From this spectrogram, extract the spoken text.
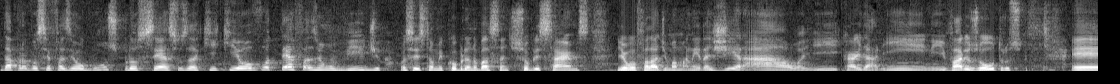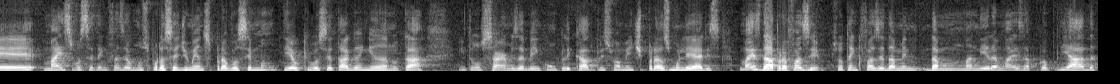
dá para você fazer alguns processos aqui que eu vou até fazer um vídeo. Vocês estão me cobrando bastante sobre SARMs e eu vou falar de uma maneira geral aí, Cardarine e vários outros. É, mas você tem que fazer alguns procedimentos para você manter o que você está ganhando, tá? Então o SARMs é bem complicado, principalmente para as mulheres, mas dá para fazer. Só tem que fazer da, da maneira mais apropriada,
